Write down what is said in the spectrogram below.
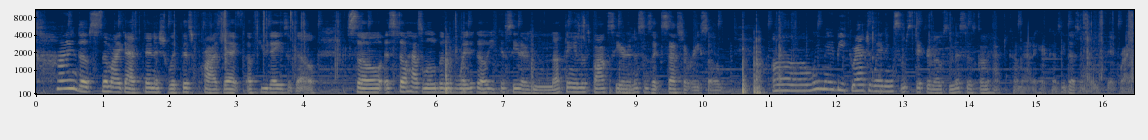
kind of semi got finished with this project a few days ago so it still has a little bit of way to go. You can see there's nothing in this box here and this is accessory so um, we may be graduating some sticker notes and this is gonna have to come out of here because he doesn't really fit right.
